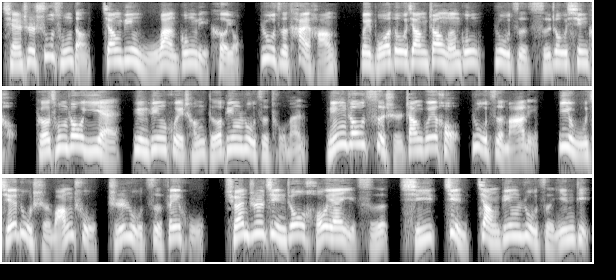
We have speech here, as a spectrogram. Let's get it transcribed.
遣使书从等将兵五万公里克用，入自太行。魏博都将张文公入自磁州新口。葛从周遗演运兵会成得兵入自土门。明州刺史张归厚入自马岭。义武节度使王处直入自飞狐。全知晋州侯延以辞其晋将兵入自阴地。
